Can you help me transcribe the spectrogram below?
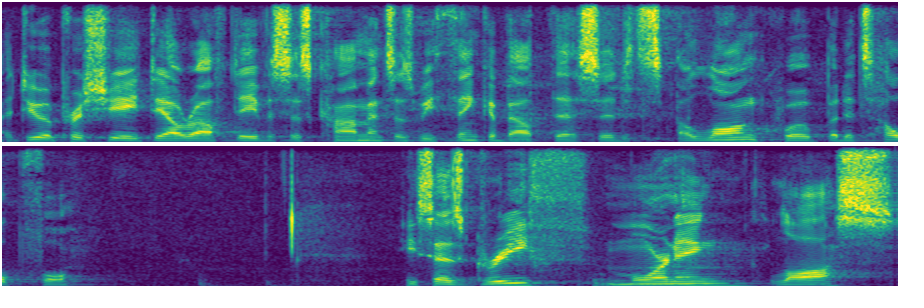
I do appreciate Dale Ralph Davis's comments as we think about this. It's a long quote, but it's helpful. He says, Grief, mourning, loss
